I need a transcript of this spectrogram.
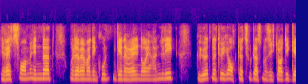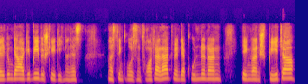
die Rechtsform ändert oder wenn man den Kunden generell neu anlegt, gehört natürlich auch dazu, dass man sich dort die Geltung der AGB bestätigen lässt, was den großen Vorteil hat, wenn der Kunde dann irgendwann später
